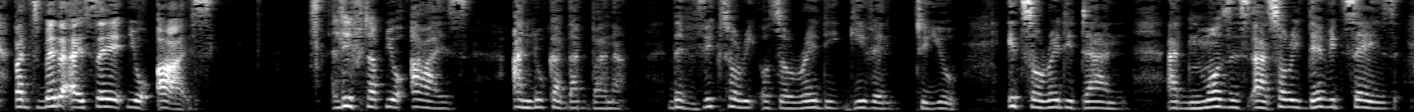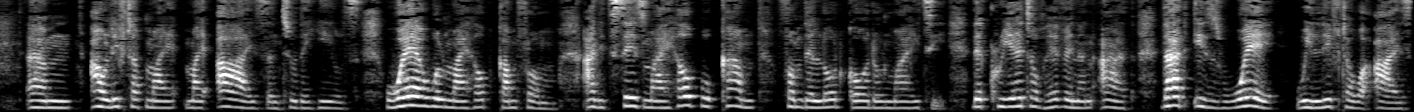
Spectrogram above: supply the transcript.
but it's better I say your eyes. Lift up your eyes and look at that banner. The victory is already given to you. It's already done. And Moses, uh, sorry, David says, um, I'll lift up my, my eyes unto the hills. Where will my help come from? And it says, my help will come from the Lord God Almighty, the creator of heaven and earth. That is where we lift our eyes.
